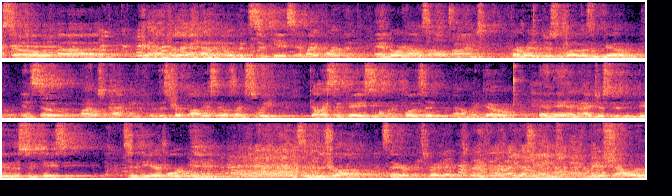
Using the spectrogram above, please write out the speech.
So, uh, yeah, I feel like I have an open suitcase in my apartment and or house at all times that I'm ready to just close and go. And so when I was packing for this trip, obviously I was like, sweet, got my suitcase, I'm gonna close it and I'm gonna go. And then I just didn't do the suitcase to the airport thing. It's in the truck. It's there. It's ready. It's ready for like, me to change, for me to shower.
